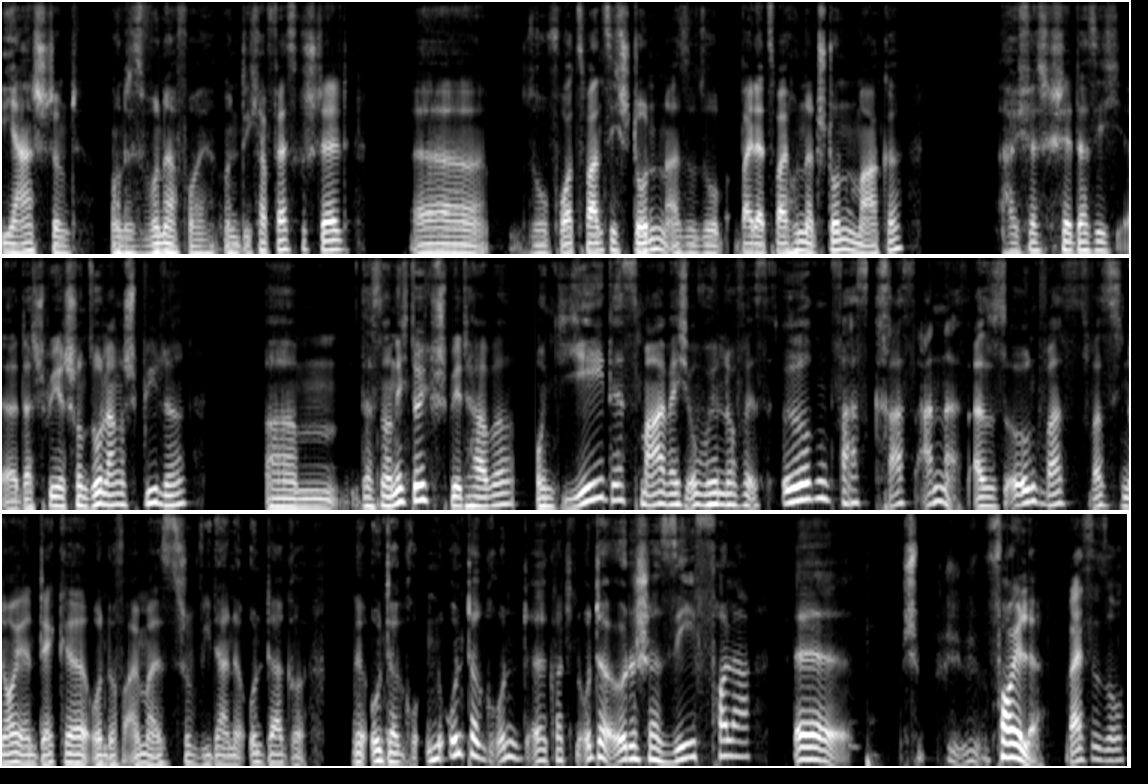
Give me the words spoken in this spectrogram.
Ja, stimmt. Und es ist wundervoll. Und ich habe festgestellt, äh, so vor 20 Stunden, also so bei der 200-Stunden-Marke, habe ich festgestellt, dass ich äh, das Spiel schon so lange spiele, ähm, das noch nicht durchgespielt habe. Und jedes Mal, wenn ich irgendwo hinlaufe, ist irgendwas krass anders. Also es ist irgendwas, was ich neu entdecke und auf einmal ist es schon wieder eine Untergr eine Untergrund, ein Untergrund, äh, Quatsch, ein unterirdischer See voller äh, Sch- Sch- Fäule. Weißt du so?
